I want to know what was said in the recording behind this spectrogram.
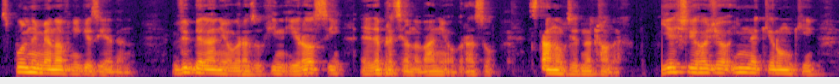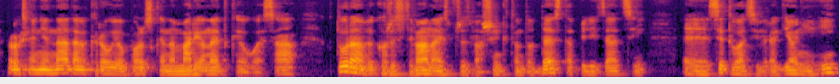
Wspólny mianownik jest jeden: wybielanie obrazu Chin i Rosji, deprecjonowanie obrazu Stanów Zjednoczonych. Jeśli chodzi o inne kierunki, Rosjanie nadal kreują Polskę na marionetkę USA, która wykorzystywana jest przez Waszyngton do destabilizacji sytuacji w regionie i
